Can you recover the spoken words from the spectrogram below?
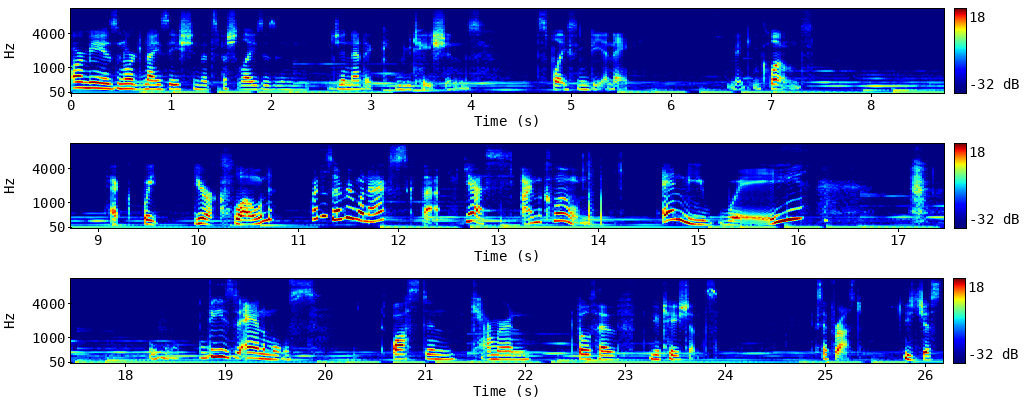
Army is an organization that specializes in genetic mutations, splicing DNA, making clones. Heck, wait, you're a clone? Why does everyone ask that? Yes, I'm a clone. Anyway, these animals, Austin, Cameron, both have mutations. Except for Austin. He's just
